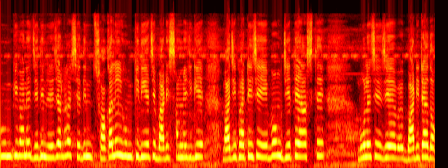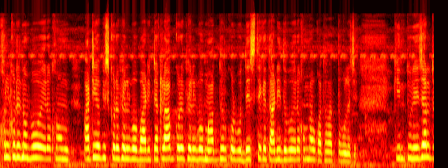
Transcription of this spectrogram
হুমকি মানে যেদিন রেজাল্ট হয় সেদিন সকালেই হুমকি দিয়েছে, বাড়ির সামনে গিয়ে বাজি ফাটিয়েছে এবং যেতে আসতে বলেছে যে বাড়িটা দখল করে নেব, এরকম পার্টি অফিস করে ফেলব, বাড়িটা ক্লাব করে ফেলব, মারধর করব, দেশ থেকে তাড়িয়ে দেবো, এরকমভাবে কথাবার্তা বলেছে। কিন্তু রেজাল্ট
